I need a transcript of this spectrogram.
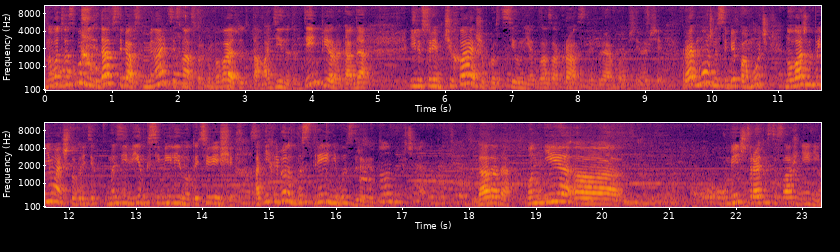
Ну вот вы вспомните, да, в себя вспоминайте с насморком. Бывает это там один этот день первый, когда или все время чихаешь, и просто сил нет, глаза красные, прям вообще, вообще. Можно себе помочь, но важно понимать, что эти називин, ксимилин, вот эти вещи, от них ребенок быстрее не выздоровеет. Но он облегчает, облегчает. Да, да, да. Он не э, уменьшит вероятность осложнений.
